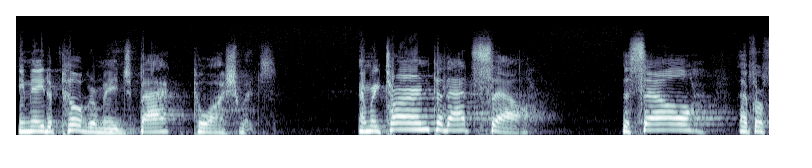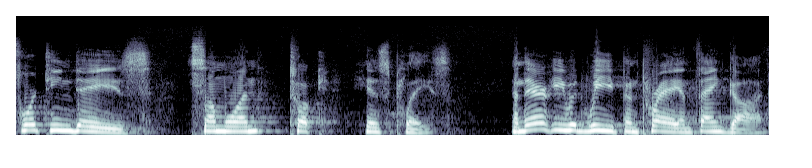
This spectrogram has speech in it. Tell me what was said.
he made a pilgrimage back to Auschwitz and returned to that cell, the cell that for 14 days someone took his place. And there he would weep and pray and thank God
